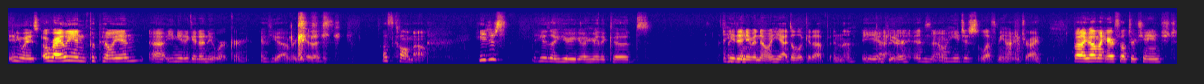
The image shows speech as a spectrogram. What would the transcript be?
Anyways, O'Reilly and Papillion, uh, you need to get a new worker if you ever hear this. Let's call him out. He just he was like, "Here you go. Here are the codes." He didn't they- even know he had to look it up in the yeah, computer. And no, he just left me high and dry. But I got my air filter changed,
